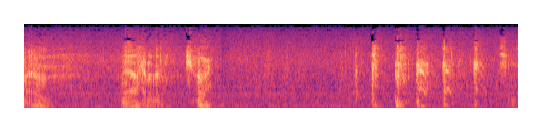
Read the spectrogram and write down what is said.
Well, I'll have a little. Sure. Jeez.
